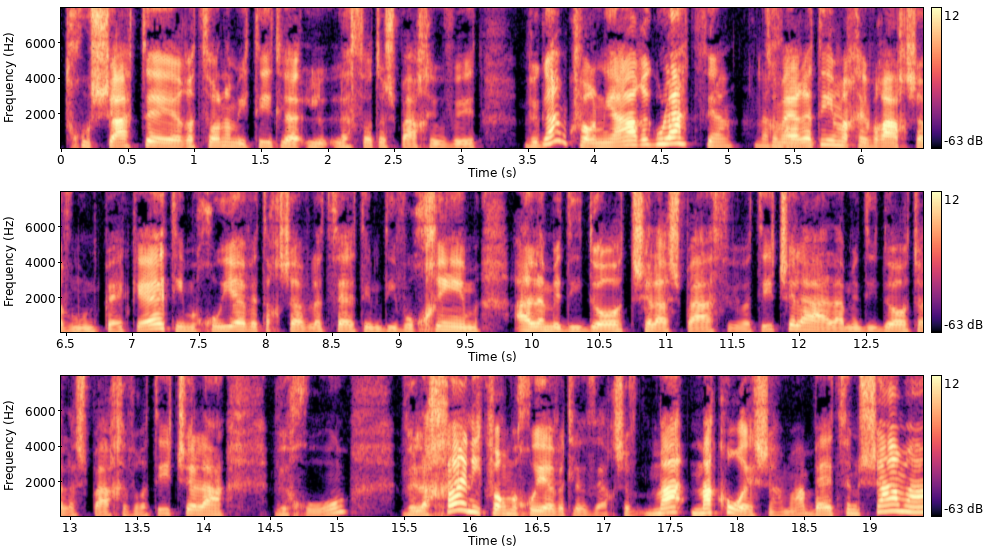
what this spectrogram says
תחושת אה, רצון אמיתית לעשות השפעה חיובית, וגם כבר נהיה רגולציה. נכון. זאת אומרת, אם החברה עכשיו מונפקת, היא מחויבת עכשיו לצאת עם דיווחים על המדידות של ההשפעה הסביבתית שלה, על המדידות, על ההשפעה החברתית שלה וכו', ולכן היא כבר מחויבת לזה. עכשיו, מה, מה קורה שם? בעצם שמה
